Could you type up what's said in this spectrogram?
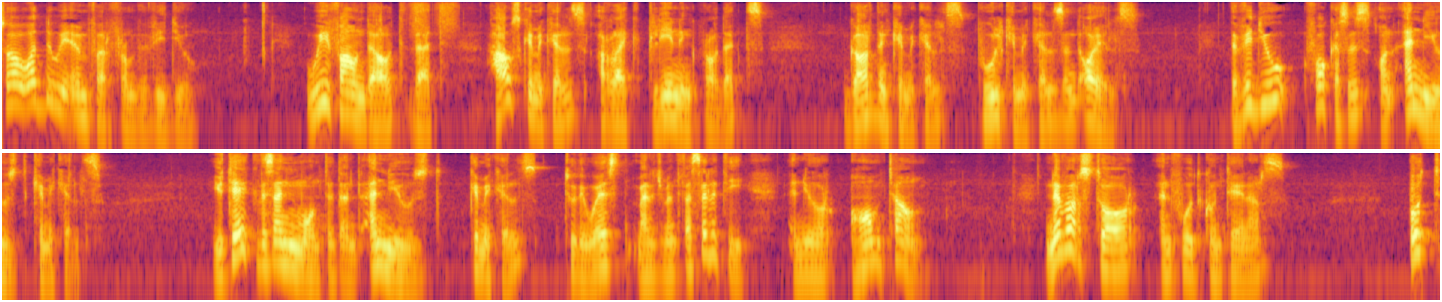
So, what do we infer from the video? We found out that house chemicals are like cleaning products, garden chemicals, pool chemicals, and oils. The video focuses on unused chemicals. You take this unwanted and unused chemicals to the waste management facility in your hometown. Never store in food containers Put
